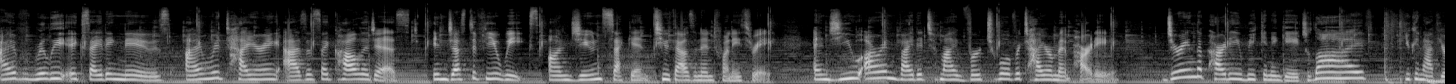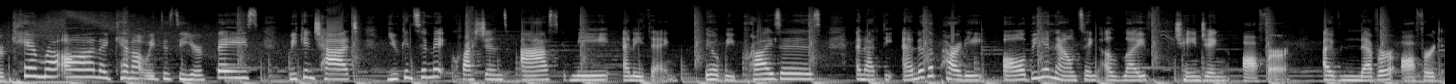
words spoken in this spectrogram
I have really exciting news. I'm retiring as a psychologist in just a few weeks on June 2nd, 2023. And you are invited to my virtual retirement party. During the party, we can engage live. You can have your camera on. I cannot wait to see your face. We can chat. You can submit questions. Ask me anything. There will be prizes. And at the end of the party, I'll be announcing a life changing offer. I've never offered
